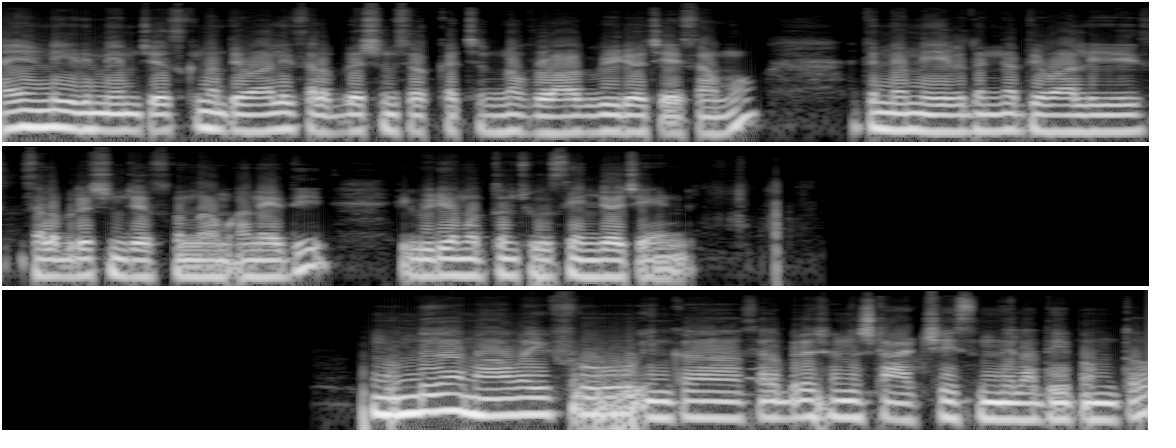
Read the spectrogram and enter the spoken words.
హాయ్ అండి ఇది మేము చేసుకున్న దివాళీ సెలబ్రేషన్స్ యొక్క చిన్న వ్లాగ్ వీడియో చేశాము. అయితే మేము ఏ విధంగా దివాళీ సెలబ్రేషన్ చేసుకున్నాం అనేది ఈ వీడియో మొత్తం చూసి ఎంజాయ్ చేయండి. ముందుగా మా వైఫ్ ఇంకా సెలబ్రేషన్ స్టార్ట్ చేసింది ఇలా దీపంతో.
